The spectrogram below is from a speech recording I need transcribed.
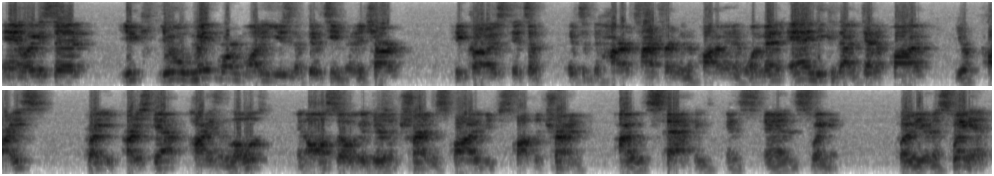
And like I said, you you'll make more money using a 15 minute chart because it's a it's a bit higher time frame than the five minute and one minute, and you can identify your price, right? Your price gap, highs and lows, and also if there's a trend to spot, if you spot the trend, I would stack and and, and swing it. But if you're gonna swing it,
